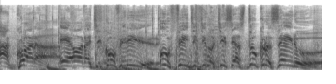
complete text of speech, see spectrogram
Agora é hora de conferir o feed de notícias do Cruzeiro.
